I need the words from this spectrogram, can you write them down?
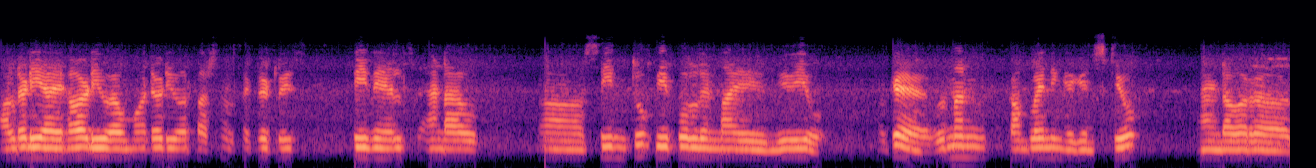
Already I heard you have murdered your personal secretaries females and I've uh, seen two people in my view. Okay, women complaining against you and our uh,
